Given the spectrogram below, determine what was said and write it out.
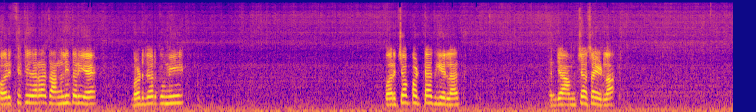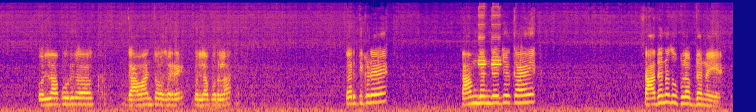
परिस्थिती जरा चांगली तरी आहे. बट जर तुम्ही वरच्या पट्ट्यात गेलात म्हणजे आमच्या साईडला कोल्हापूर गावांत वगैरे कोल्हापूरला. तर तिकडे कामधंद्याचे काय साधनच उपलब्ध नाही आहे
